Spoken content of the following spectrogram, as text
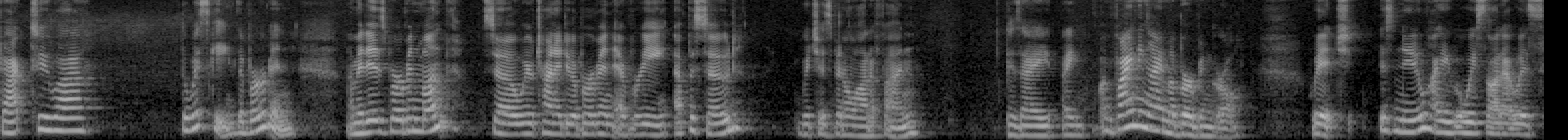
back to uh, the whiskey, the bourbon. Um, it is bourbon month, so we're trying to do a bourbon every episode, which has been a lot of fun because I, I I'm finding I'm a bourbon girl which is new. I always thought I was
